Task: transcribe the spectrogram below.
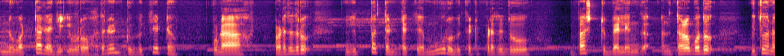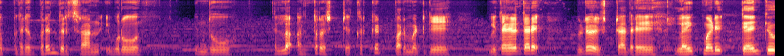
ಇನ್ನು ಒಟ್ಟಾರೆಯಾಗಿ ಇವರು ಹದಿನೆಂಟು ವಿಕೆಟ್ ಕೂಡ ಪಡೆದಿದ್ರು ಇಪ್ಪತ್ತೆಂಟಕ್ಕೆ ಮೂರು ವಿಕೆಟ್ ಪಡೆದಿದ್ದು ಬೆಸ್ಟ್ ಬ್ಯಾಲಿಂಗ್ ಅಂತ ಹೇಳ್ಬೋದು. ಇದು ಏನಪ್ಪ ಅಂದರೆ ಬರೇಂದ್ರ ಸ್ರಾನ್ ಇವರು ಇಂದು ಎಲ್ಲ ಅಂತಾರಾಷ್ಟ್ರೀಯ ಕ್ರಿಕೆಟ್ ಫಾರ್ಮೆಟ್ಗೆ ವಿಧ ಹೇಳ್ತಾರೆ. ವಿಡಿಯೋ ಇಷ್ಟ ಆದರೆ ಲೈಕ್ ಮಾಡಿ. ಥ್ಯಾಂಕ್ ಯು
